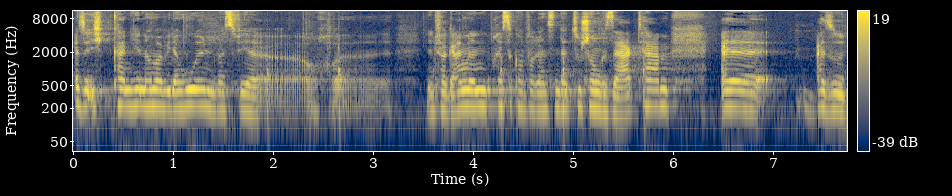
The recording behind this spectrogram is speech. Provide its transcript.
Also ich kann hier nochmal wiederholen, was wir äh, auch äh, in den vergangenen Pressekonferenzen dazu schon gesagt haben. Äh, also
